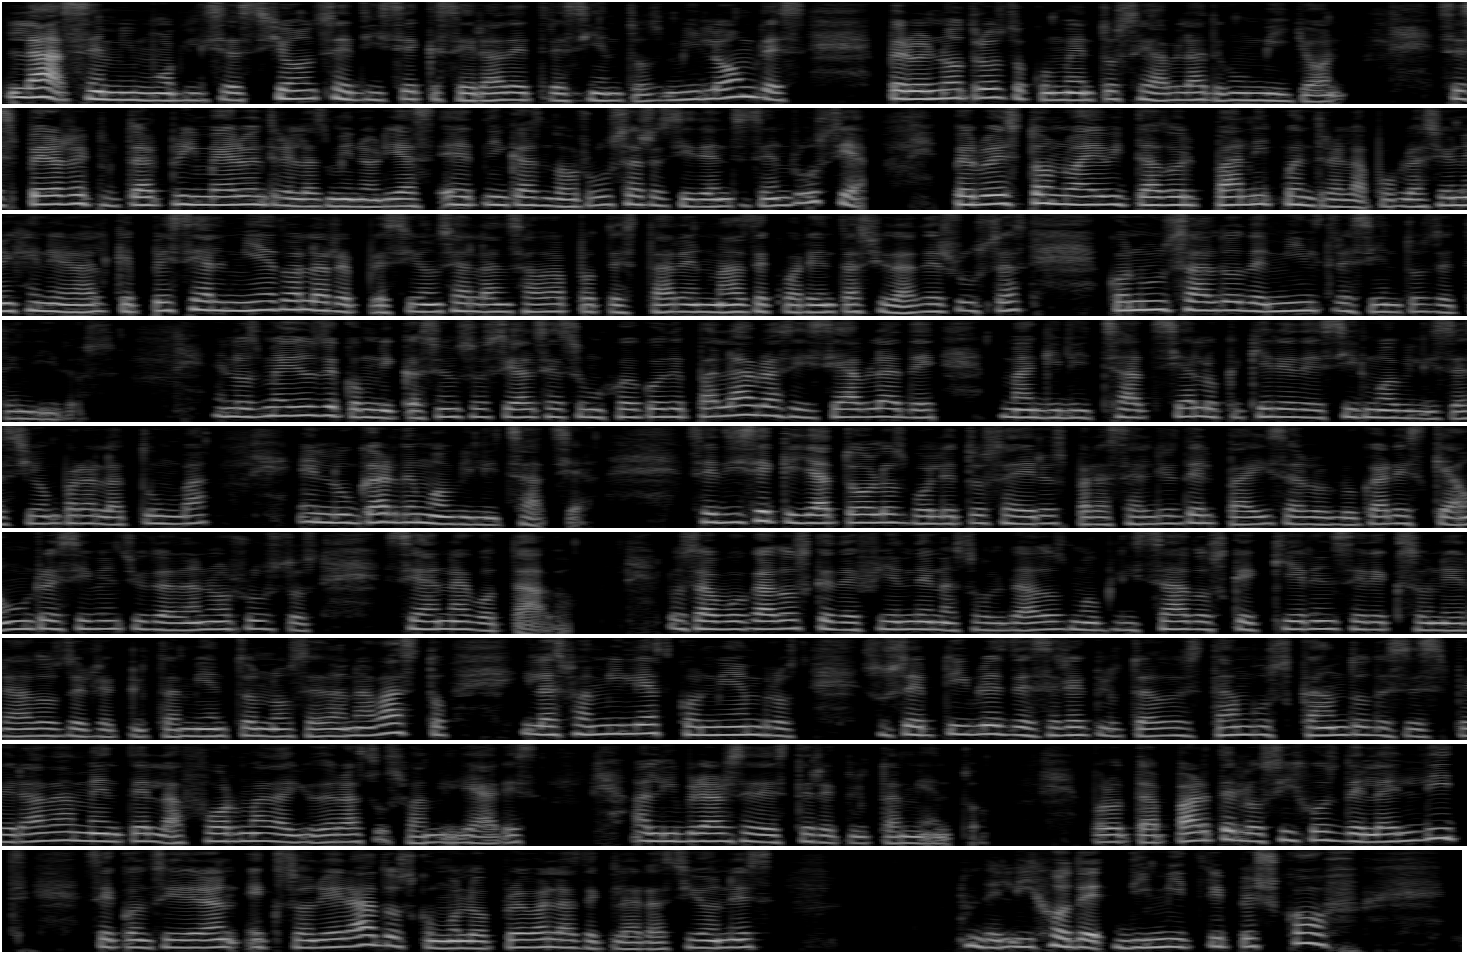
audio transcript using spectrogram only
La semimovilización se dice que será de 300.000 hombres, pero en otros documentos se habla de un millón. Se espera reclutar primero entre las minorías étnicas no rusas residentes en Rusia, pero esto no ha evitado el pánico entre la población en general que pese al miedo a la represión se ha lanzado a protestar en más de 40 ciudades rusas con un saldo de 1.300 detenidos. En los medios de comunicación social se hace un juego de palabras y se habla de magilizatia, lo que quiere decir movilización para la tumba, en lugar de movilizatia. Se dice que ya todos los boletos aéreos para salir del país a los lugares que aún reciben ciudadanos rusos se han agotado. Los abogados que defienden a soldados movilizados que quieren ser exonerados del reclutamiento no se dan abasto y las familias con miembros susceptibles de ser reclutados están buscando desesperadamente la forma de ayudar a sus familiares a librarse de este reclutamiento. Por otra parte, los hijos de la élite se consideran exonerados, como lo prueban las declaraciones del hijo de Dmitry Peskov,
